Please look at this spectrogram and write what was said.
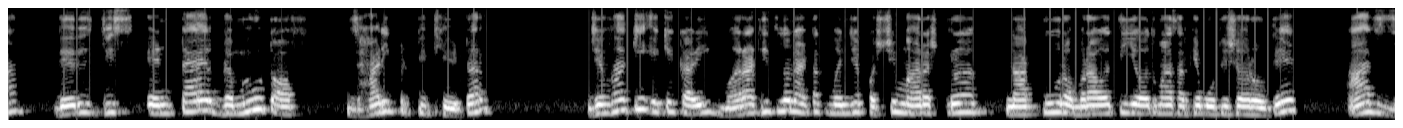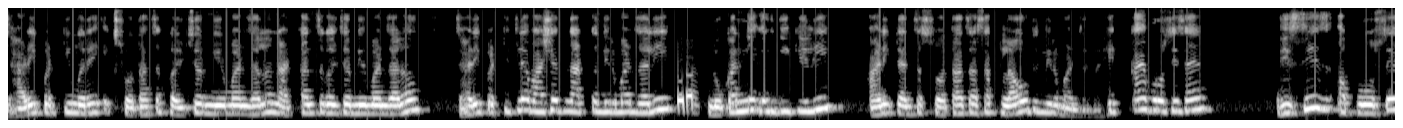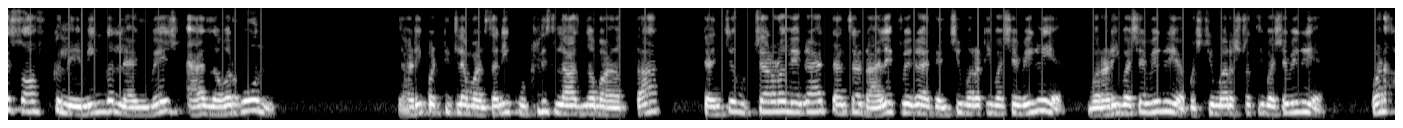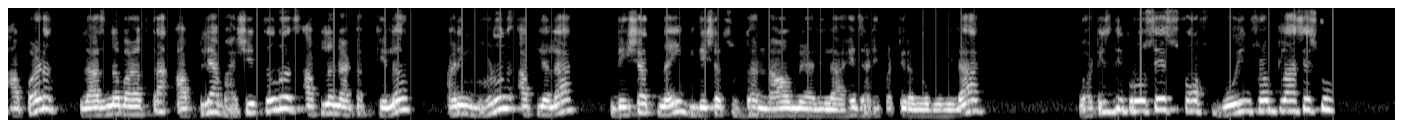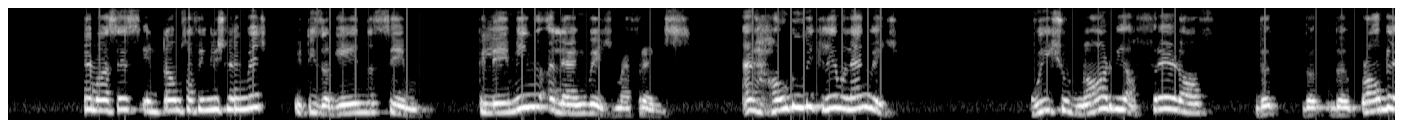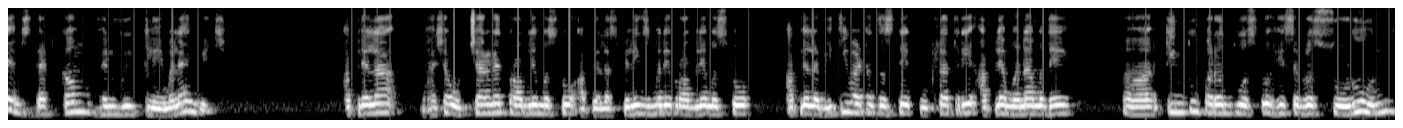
there is this entire gamut of Zadipatti theatre जेव्हा की एकेकाळी मराठीतलं नाटक म्हणजे पश्चिम महाराष्ट्र नागपूर अमरावती यवतमाळ सारखे मोठे शहर होते. आज झाडीपट्टीमध्ये एक स्वतःचं कल्चर निर्माण झालं नाटकांचं कल्चर निर्माण झालं. झाडीपट्टीतल्या भाषेत नाटकं निर्माण झाली लोकांनी गर्दी केली आणि त्यांचा स्वतःचा असा क्लाउड निर्माण झाला. हे काय प्रोसेस आहे? This is a process of claiming the language as our own झाडीपट्टीतल्या माणसांनी कुठलीच लाज न बाळगता त्यांचे उच्चारण वेगळे आहेत त्यांचा डायलेक्ट वेगळा आहे त्यांची मराठी भाषा वेगळी आहे वराडी भाषा वेगळी आहे पश्चिम महाराष्ट्रातली भाषा वेगळी आहे पण आपण लाज न बाळगता आपल्या भाषेतूनच आपलं नाटक केलं आणि म्हणून आपल्याला देशात नाही विदेशात सुद्धा नाव मिळालेलं आहे झाडीपट्टी रंगभूमीला what is the process of going from classes to masses in terms of English language? It is again the same. Claiming a language, my friends. And how do we claim a language? We should not be afraid of the, the, the problems that come when we claim a language. आपल्याला भाषा उच्चारण्यात problem असतो आपल्याला spelling मध्ये problem असतो आपल्याला भीती वाटत असते कुठला तरी आपल्या मनामध्ये अं, किंतु परंतु असतो हे सगळं सोडून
